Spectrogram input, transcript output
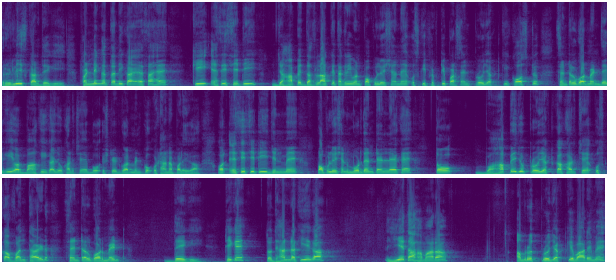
रिलीज़ कर देगी। फंडिंग का तरीका ऐसा है कि ऐसी सिटी जहाँ पे 10 लाख के तकरीबन पॉपुलेशन है, उसकी 50 परसेंट प्रोजेक्ट की कॉस्ट सेंट्रल गवर्नमेंट देगी और बाकी का जो खर्च है, वो स्टेट गवर्नमेंट को उठाना पड़ेगा। और ऐसी सिटी जिनमें पॉपुलेशन मोर देन 10 लाख है तो वहाँ पे जो प्रोजेक्ट का खर्च है, उसका वन थर्ड सेंट्रल गवर्नमेंट देगी। ठीक है? तो ध्यान रखिएगा, ये था हमारा अमृत प्रोजेक्ट के बारे में,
